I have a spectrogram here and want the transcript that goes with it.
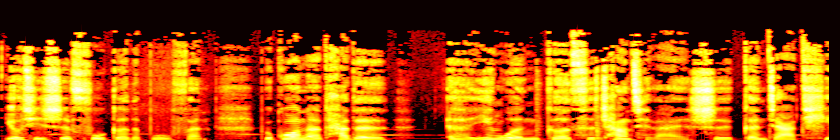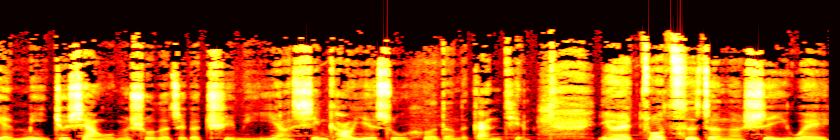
尤其是副歌的部分。不过呢，它的呃，英文歌词唱起来是更加甜蜜，就像我们说的这个曲名一样，“信靠耶稣何等的甘甜”。因为作词者呢是一位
